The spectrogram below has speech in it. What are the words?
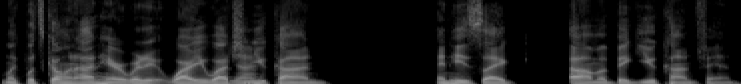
I'm like, what's going on here? What, why are you watching yeah. UConn? And he's like, oh, I'm a big UConn fan.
